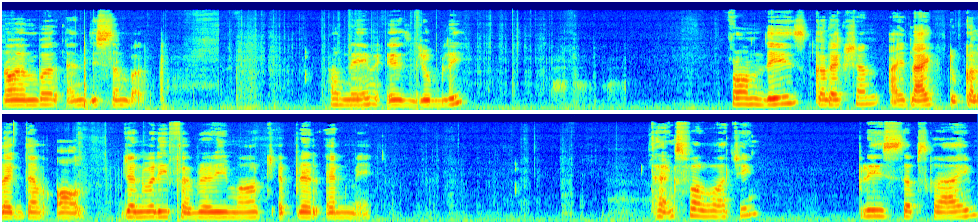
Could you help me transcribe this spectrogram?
November and December. Her name is Jubilee. From this collection, I like to collect them all. January, February, March, April and May. Thanks for watching. Please subscribe,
